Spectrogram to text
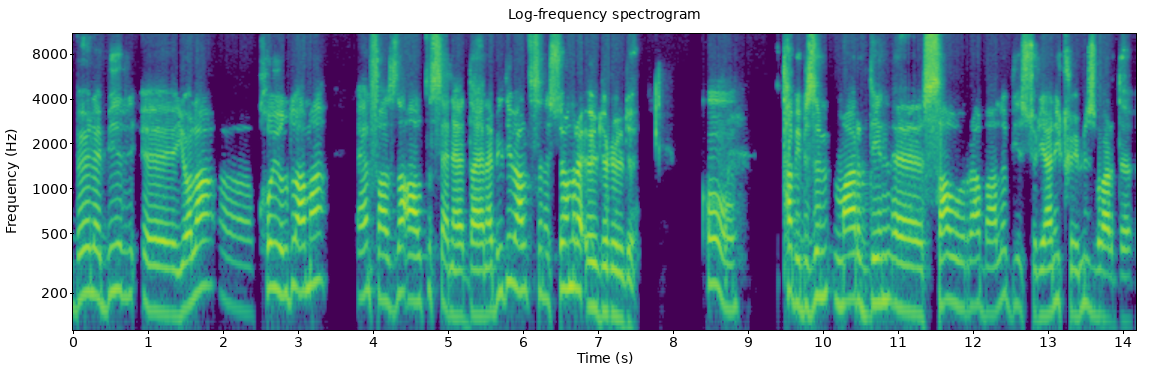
böyle bir e, yola e, koyuldu ama en fazla 6 sene dayanabildi ve 6 sene sonra öldürüldü. Oo. Tabii bizim Mardin e, Savur'a bağlı bir Süryani köyümüz vardı.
